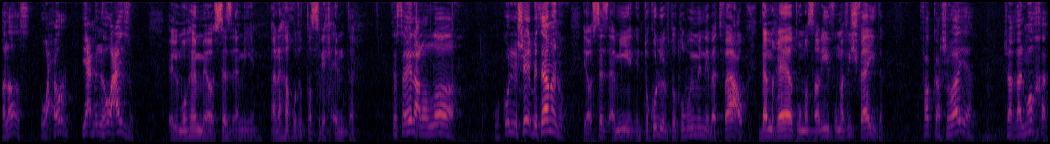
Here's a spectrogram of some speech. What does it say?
خلاص هو حر يعمل اللي هو عايزه. المهم يا أستاذ أمين أنا هاخد التصريح إمتى؟ تسهيل على الله وكل شيء بثمنه. يا أستاذ أمين أنتوا كل اللي بتطلبوه مني بدفعه دمغات ومصاريف ومفيش فايدة. فكر شوية شغل مخك.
